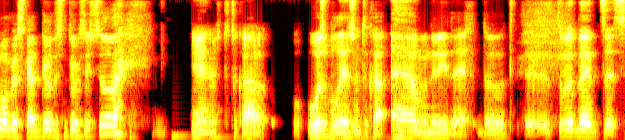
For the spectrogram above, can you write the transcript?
nomirst kā 20 tūkstoši cilvēki. Jā, nu, tu tā kā uzblies un tā kā, ej, man ir ideja, dūt, tu man necis.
